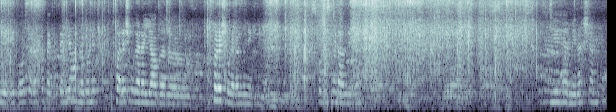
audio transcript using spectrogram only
ये एक और सरफ का पैकेट है। ये हम लोगों ने फ़र्श वगैरह या अगर फ़र्श वगैरह धोने के लिए। इसको भी इसमें डाल देते हैं। ये है मेरा शैम्पू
